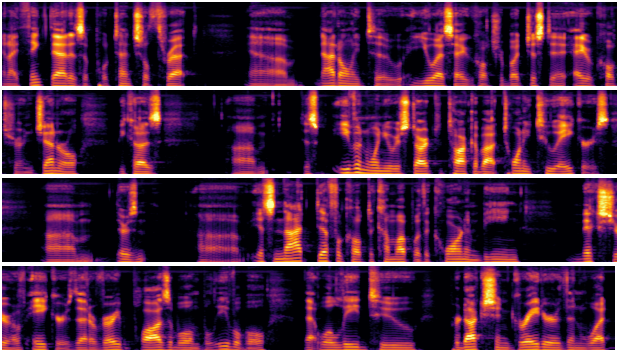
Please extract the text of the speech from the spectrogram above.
And I think that is a potential threat, um, not only to U.S. agriculture, but just to agriculture in general, because um, this, even when you start to talk about 22 acres, um, there's uh, it's not difficult to come up with a corn and bean mixture of acres that are very plausible and believable that will lead to production greater than what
